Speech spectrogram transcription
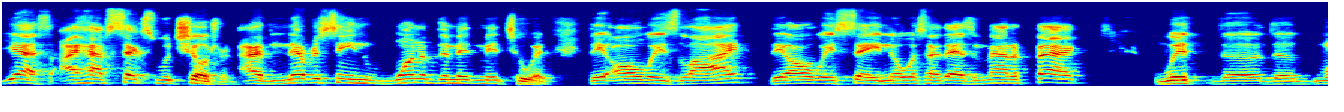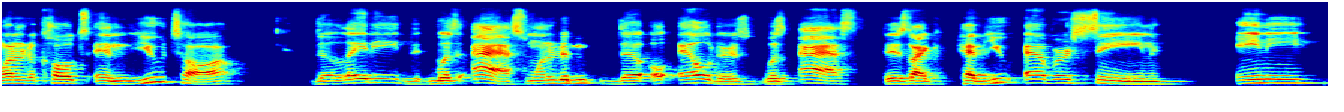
"Yes, I have sex with children." I've never seen one of them admit to it. They always lie. They always say, "No, it's not that." As a matter of fact, with the the one of the cults in Utah, the lady was asked. One of the the elders was asked, "Is like, have you ever seen any?"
